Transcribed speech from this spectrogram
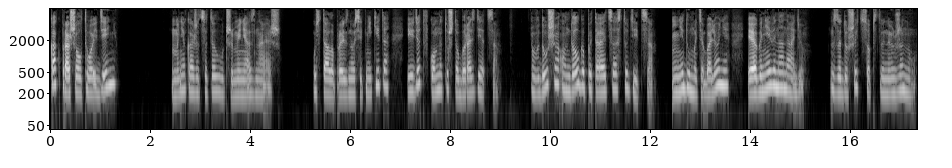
«Как прошел твой день?» «Мне кажется, ты лучше меня знаешь», — устало произносит Никита и идет в комнату, чтобы раздеться. В душе он долго пытается остудиться, не думать об Алене и о гневе на Надю, задушить собственную жену.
